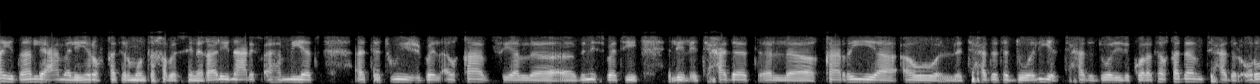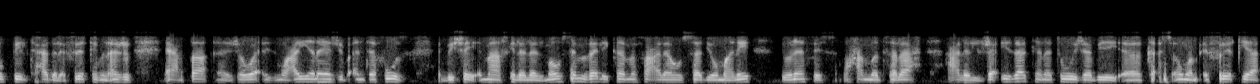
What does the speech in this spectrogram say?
أيضا لعمله رفقة المنتخب السنغالي. نعرف أهمية التتويج بالألقاب في بالنسبة للاتحادات القارية أو الاتحادات الدولية الاتحاد الدولي لكرة القدم الاتحاد الأوروبي الاتحاد الأفريقي من أجل إعطاء جوائز معينة يجب أن تفوز بشيء ما خلال الموسم. يتم ذلك ما فعله ساديو ماني ينافس محمد صلاح على الجائزة. كان توج بكأس أمم إفريقيا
